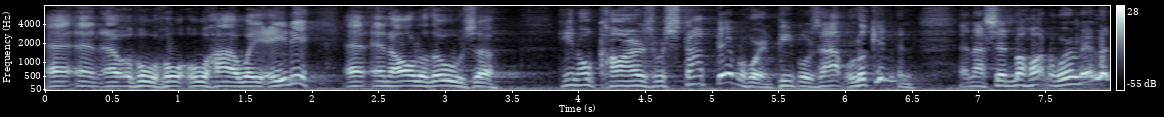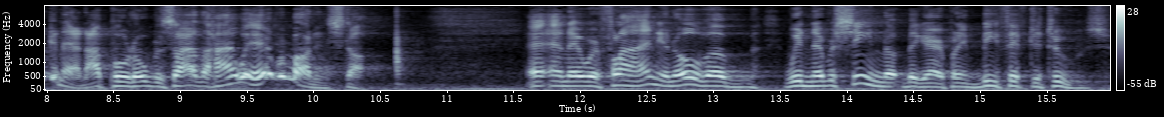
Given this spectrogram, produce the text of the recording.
and, and uh, old, Highway 80, and, and all of those uh, you know, cars were stopped everywhere, and people was out looking. And, and I said, well, what in the world are they looking at? I pulled over the side of the highway, everybody stopped. And, and they were flying, you know, uh, we'd never seen that big airplane, B-52s.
